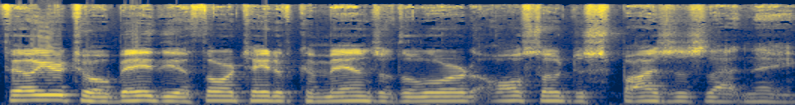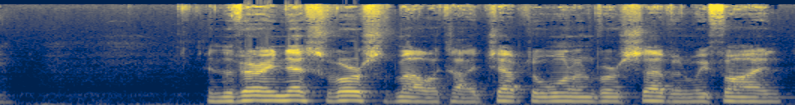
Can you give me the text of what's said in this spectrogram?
Failure to obey the authoritative commands of the Lord also despises that name. In the very next verse of Malachi, chapter 1 and verse 7, we find,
